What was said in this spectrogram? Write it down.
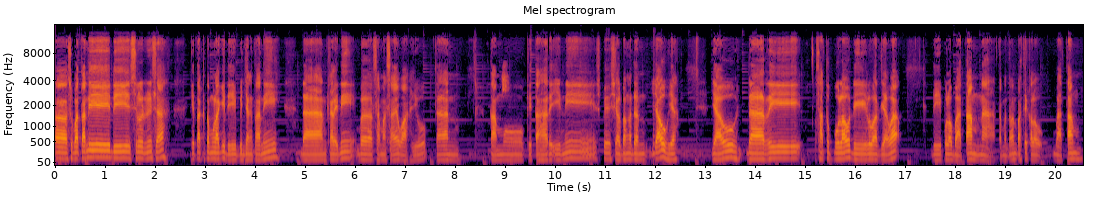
uh, Sobat Tani di seluruh Indonesia, kita ketemu lagi di Bincang Tani dan kali ini bersama saya Wahyu dan tamu kita hari ini spesial banget dan jauh ya. Jauh dari satu pulau di luar Jawa di Pulau Batam. Nah, teman-teman pasti kalau Batam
